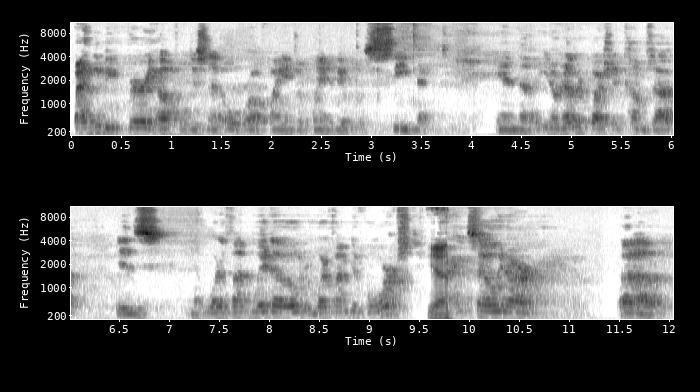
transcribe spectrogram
but I think it'd be very helpful just in that overall financial plan to be able to see that. And uh, you know, another question that comes up is, you know, what if I'm widowed or what if I'm divorced? Yeah. Right. So in our uh,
